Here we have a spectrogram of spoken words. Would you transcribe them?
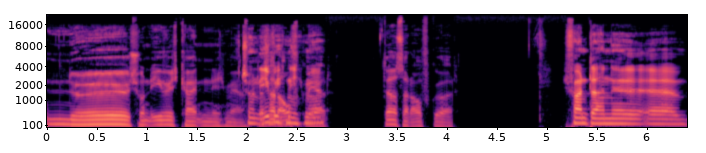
Nö, schon Ewigkeiten nicht mehr. Schon das hat ewig nicht mehr? aufgehört. Das hat aufgehört. Ich fand deine äh,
